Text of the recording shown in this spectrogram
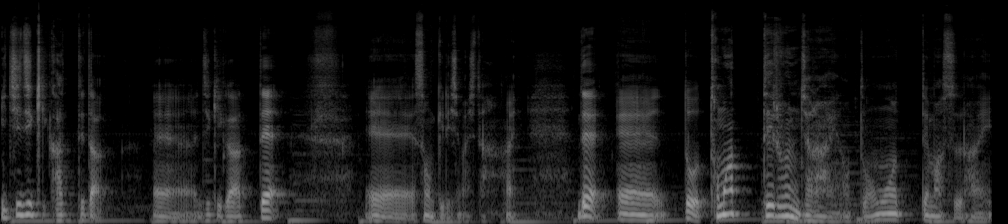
一時期買ってた、えー、時期があって、えー、損切りしました。はい、で、えー、っと止まってるんじゃないのと思ってます。はい、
